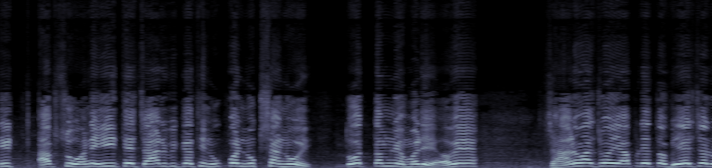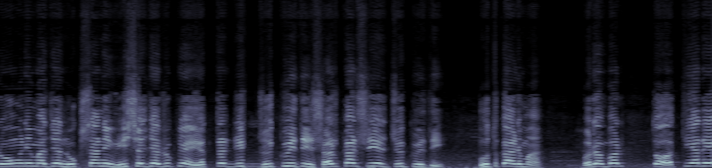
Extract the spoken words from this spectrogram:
દીઠ આપશું અને એ તે ચાર વીઘાથી ઉપર નુકસાન હોય, તો જ તમને મળે. હવે જાણવા જોઈએ આપણે તો બે હજાર ઓગણીમાં જે નુકસાની વીસ હજાર રૂપિયા હેક્ટર દીઠ ચૂકવી હતી, સરકારશ્રીએ ચૂકવી હતી ભૂતકાળમાં. બરોબર? તો અત્યારે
